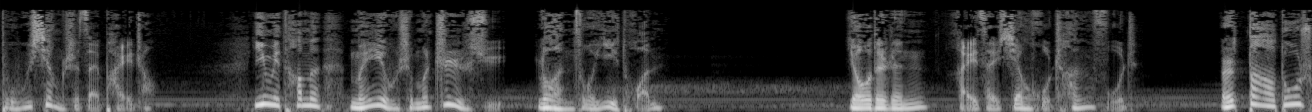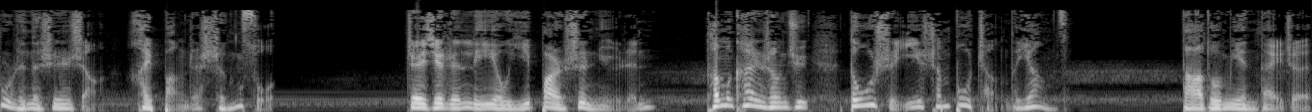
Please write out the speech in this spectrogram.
不像是在拍照，因为他们没有什么秩序，乱作一团。有的人还在相互搀扶着，而大多数人的身上还绑着绳索。这些人里有一半是女人，她们看上去都是衣衫不整的样子。大多面带着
